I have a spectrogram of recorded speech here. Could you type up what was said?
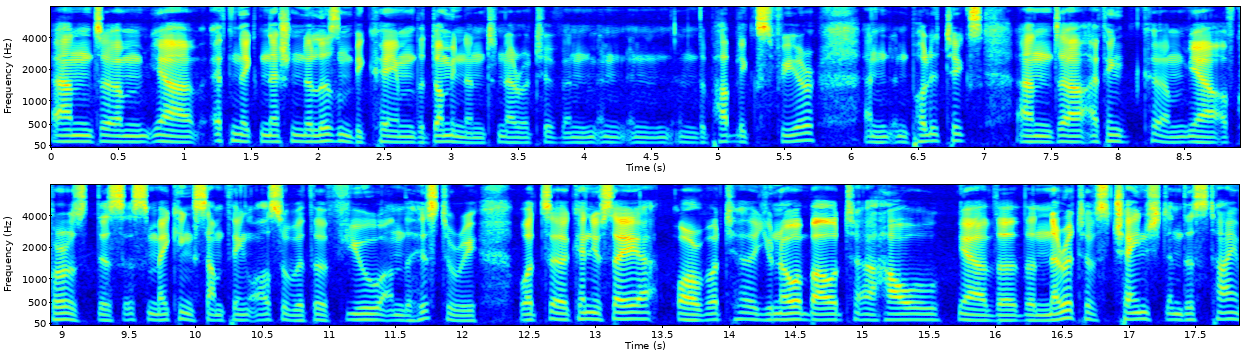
and um, yeah ethnic nationalism became the dominant narrative in, in, in, the public sphere and in politics and uh, I think um, yeah of course this is making something also with a view on the history. What uh, can you say or what uh, you know about uh, how yeah the, the narratives changed in this time?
